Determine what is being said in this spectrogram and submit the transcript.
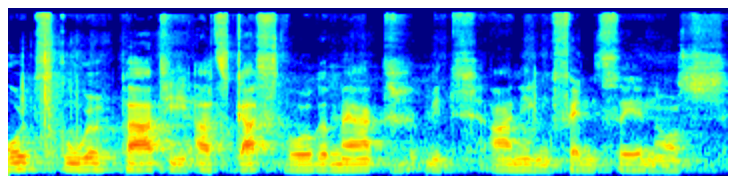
Oldschool-Party als Gast wohlgemerkt mit einigen Fanszenen aus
